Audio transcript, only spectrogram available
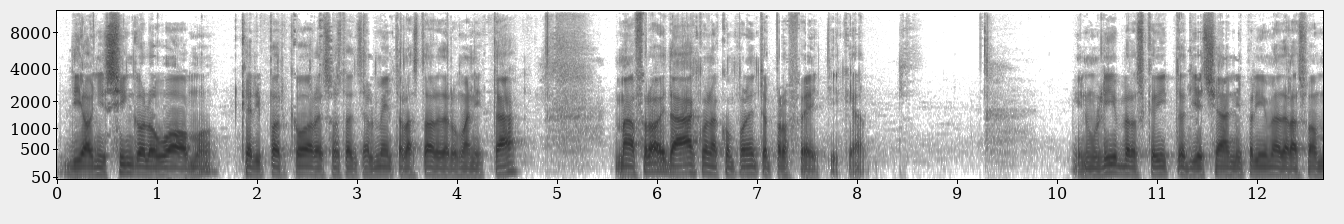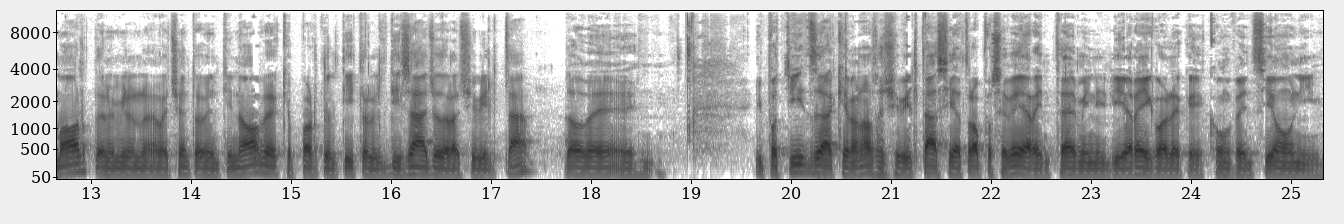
di ogni singolo uomo che ripercorre sostanzialmente la storia dell'umanità, ma Freud ha anche una componente profetica. In un libro scritto dieci anni prima della sua morte, nel 1929, che porta il titolo Il disagio della civiltà, dove ipotizza che la nostra civiltà sia troppo severa in termini di regole, convenzioni,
